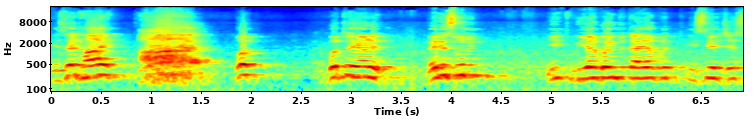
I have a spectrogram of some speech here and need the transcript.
Is it high? Good. Good to hear it. Very soon, e- we are going to tie up with ECHS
